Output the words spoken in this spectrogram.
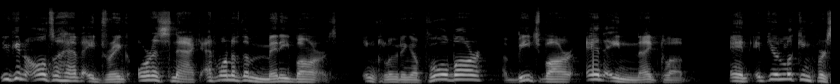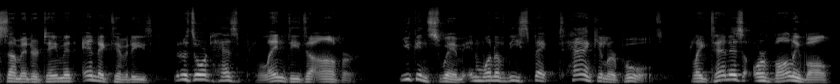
You can also have a drink or a snack at one of the many bars, including a pool bar, a beach bar, and a nightclub. And if you're looking for some entertainment and activities, the resort has plenty to offer. You can swim in one of the spectacular pools, play tennis or volleyball,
